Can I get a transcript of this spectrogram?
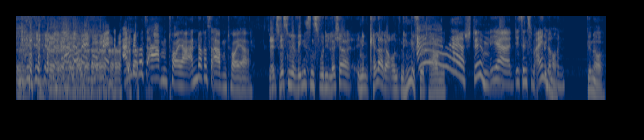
Äh, Moment, Moment. Anderes Abenteuer, anderes Abenteuer. Jetzt wissen wir wenigstens, wo die Löcher in dem Keller da unten hingeführt haben. Ja, stimmt. Ja, die sind zum Einlochen. genau,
